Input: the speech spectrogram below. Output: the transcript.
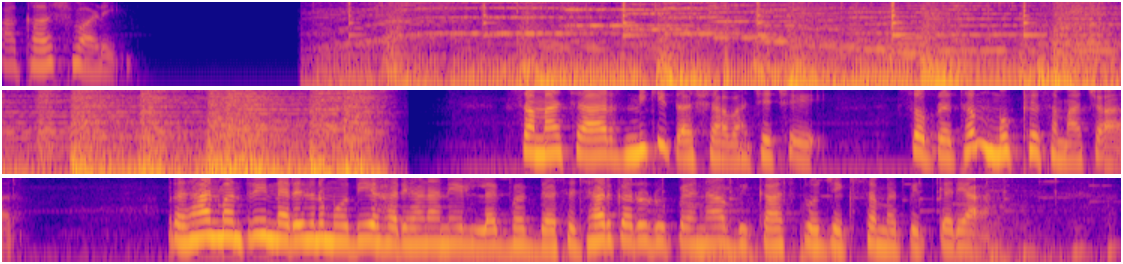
આકાશવાણી. સમાચાર નિકિતા શાહ વાંચે છે. સૌપ્રથમ મુખ્ય સમાચાર. પ્રધાનમંત્રી નરેન્દ્ર મોદીએ હરિયાણાને લગભગ દસ હજાર કરોડ રૂપિયાના વિકાસ પ્રોજેક્ટ સમર્પિત કર્યા.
